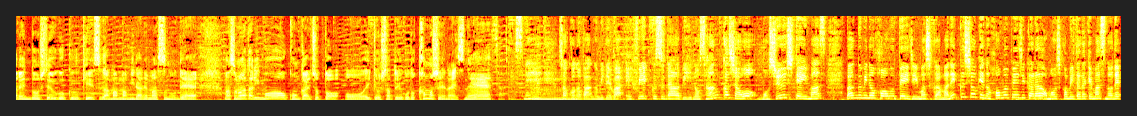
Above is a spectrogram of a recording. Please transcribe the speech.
まあ、連動して動くケースがまんま見られますので、まあ、そのあたりも今回ちょっと影響したということかもしれないですね。そうですね。さあ、この番組では FX ダービーの参加者を募集しています。番組のホームページもしくはマネックス証券のホームページからお申し込みいただけますので、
